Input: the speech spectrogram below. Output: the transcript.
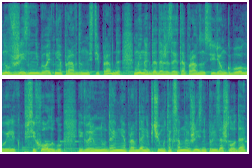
ну, в жизни не бывает неоправданности, правда? Мы иногда даже за этой оправданностью идем к Богу или к психологу и говорим, ну, дай мне оправдание, почему так со мной в жизни произошло, да?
